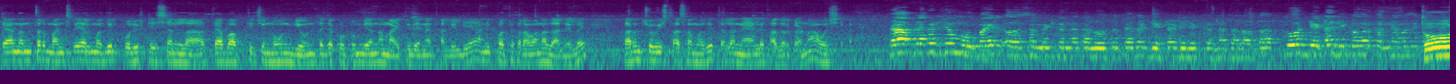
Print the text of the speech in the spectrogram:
त्यानंतर मंचरियालमधील पोलीस स्टेशनला त्या बाबतीची नोंद घेऊन त्याच्या कुटुंबियांना माहिती देण्यात आलेली आहे आणि पथक रवाना झालेलं आहे. कारण चोवीस तासामध्ये त्याला न्यायालयात हजर करणं आवश्यक आहे. तर आपल्याकडे जे मोबाईल सबमिट करण्यात आलं होतं त्याचा डेटा डिलीट करण्यात आला होता. तो डेटा रिकवर करण्यामध्ये तो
